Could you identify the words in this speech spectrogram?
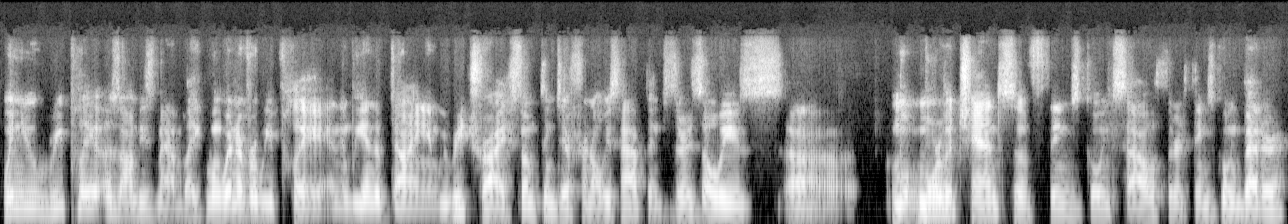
when you replay a zombies map, like whenever we play and then we end up dying and we retry, something different always happens. There's always uh, mo- more of a chance of things going south or things going better.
